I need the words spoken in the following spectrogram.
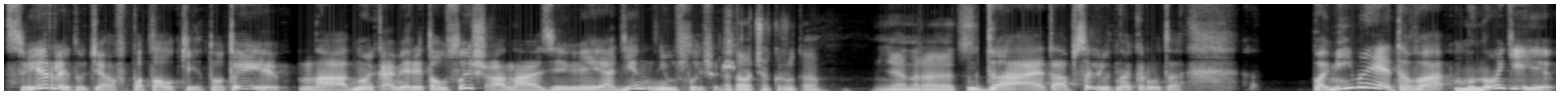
сверлит у тебя в потолке, то ты на одной камере это услышишь, а на ZV-1 не услышишь. Это очень круто. Мне нравится. Да, это абсолютно круто. Помимо этого, многие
